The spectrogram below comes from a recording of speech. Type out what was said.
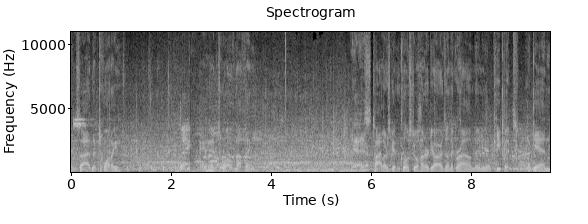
inside the 20. And 12 nothing. Yeah, As Tyler's getting close to 100 yards on the ground, and he'll keep it again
